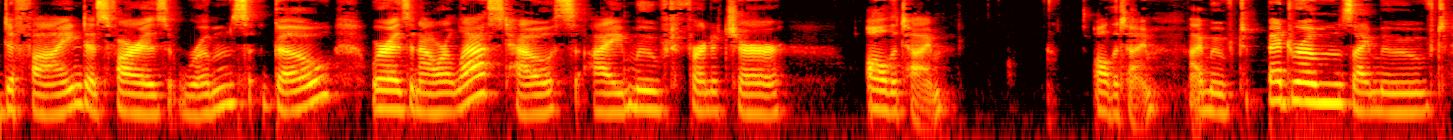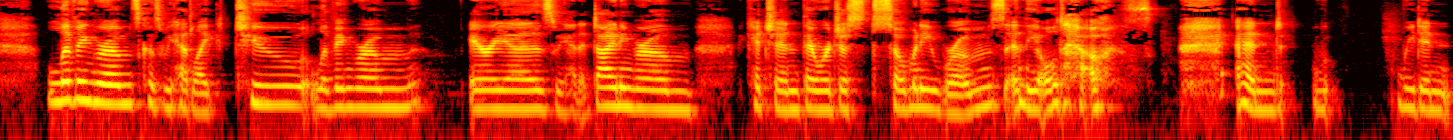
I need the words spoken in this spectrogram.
defined as far as rooms go, whereas in our last house, I moved furniture all the time. All the time. I moved bedrooms, I moved living rooms because we had like two living room areas. We had a dining room, a kitchen. There were just so many rooms in the old house and we didn't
